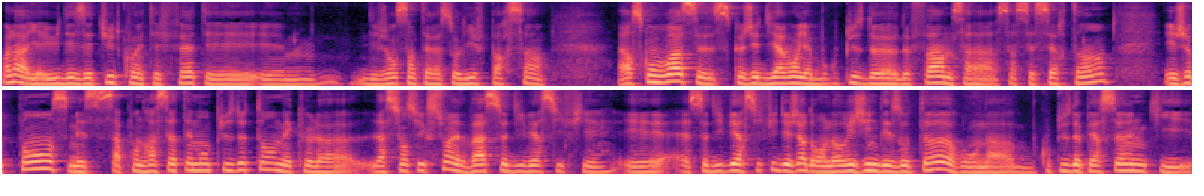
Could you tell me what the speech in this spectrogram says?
voilà, il y a eu des études qui ont été faites et, des gens s'intéressent aux livres par ça. Alors ce qu'on voit, c'est ce que j'ai dit avant, il y a beaucoup plus de, femmes, ça, c'est certain. Et je pense, mais ça prendra certainement plus de temps, mais que la, science-fiction, elle va se diversifier. Et elle se diversifie déjà dans l'origine des auteurs, où on a beaucoup plus de personnes qui,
